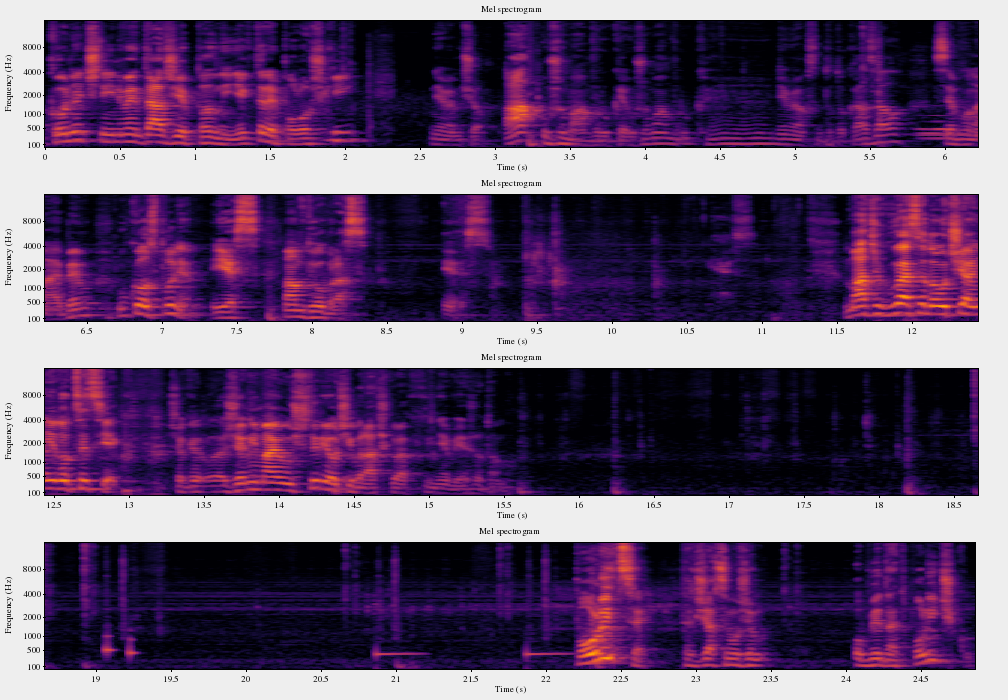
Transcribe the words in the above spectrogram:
konečný inventář je plný. Některé položky, neviem čo. A, už ho mám v ruke, už ho mám v ruke. Neviem, ak som to dokázal. Sem ho najebem. Úkol splnen. Yes, mám tu obraz. Yes. Máte, kúkaj sa do očí a nie do ceciek. Však ženy majú 4 oči vračku, ak nevieš o tom. Police. Takže ja si môžem objednať poličku.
